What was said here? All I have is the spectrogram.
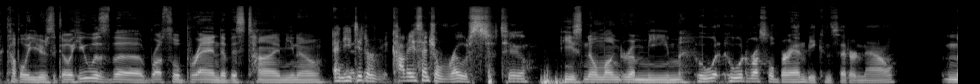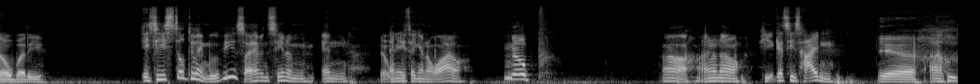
a couple of years ago. He was the Russell Brand of his time, you know. And he did a Comedy Central roast too. He's no longer a meme. Who would who would Russell Brand be considered now? Nobody. Is he still doing movies? I haven't seen him in Nope. anything in a while. Nope. Oh, I don't know. He, I guess he's hiding. Yeah. Uh, who,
